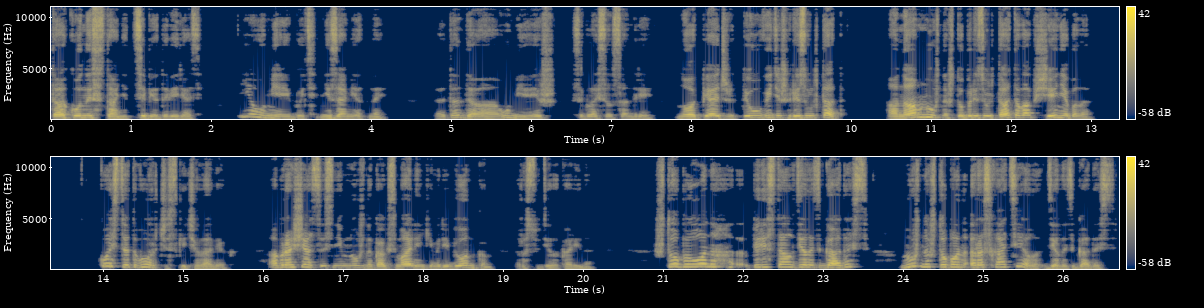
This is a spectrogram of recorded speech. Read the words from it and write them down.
Так он и станет тебе доверять. Я умею быть незаметной. Это да, умеешь, — согласился Андрей. Но опять же, ты увидишь результат. А нам нужно, чтобы результата вообще не было. Костя творческий человек. Обращаться с ним нужно, как с маленьким ребенком, рассудила Карина. Чтобы он э, перестал делать гадость, нужно, чтобы он расхотел делать гадость.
